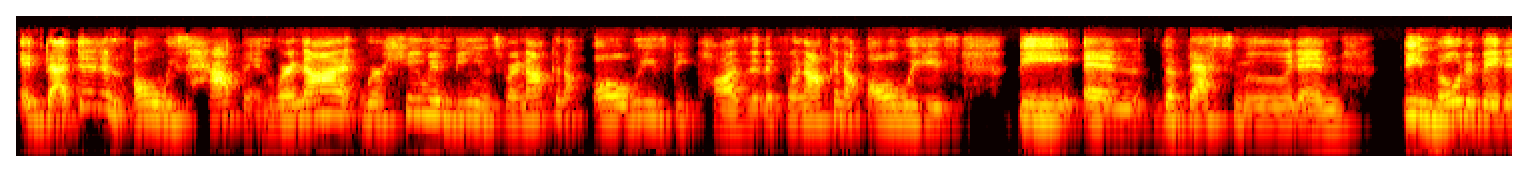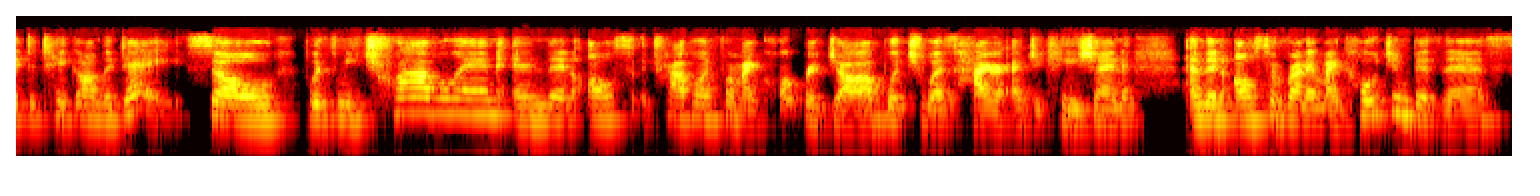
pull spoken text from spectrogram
that didn't always happen. We're not, we're human beings. We're not going to always be positive. We're not going to always be in the best mood and be motivated to take on the day. So, with me traveling and then also traveling for my corporate job, which was higher education, and then also running my coaching business,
